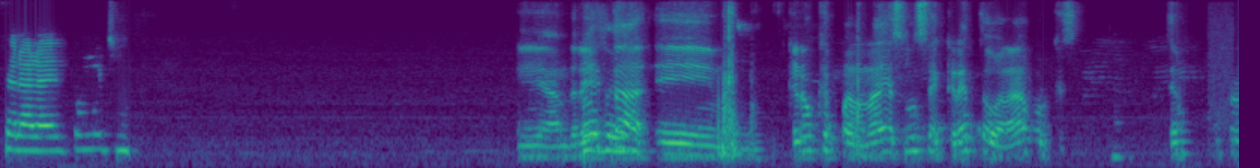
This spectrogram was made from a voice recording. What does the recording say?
se lo agradezco mucho. Eh, creo que para nadie es un secreto, ¿verdad? Porque siempre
